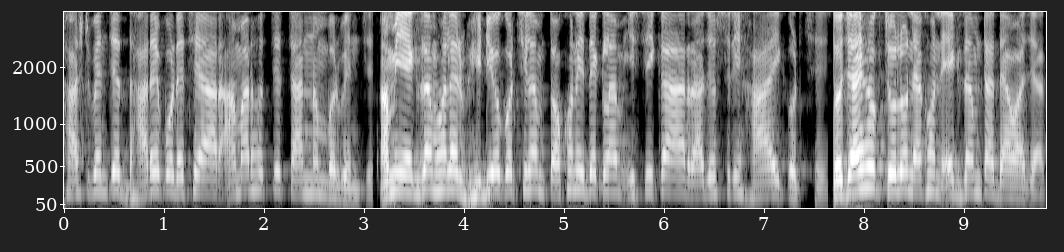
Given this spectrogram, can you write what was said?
ফার্স্ট বেঞ্চের ধারে পড়েছে আর আমার হচ্ছে চার নম্বর বেঞ্চে আমি এক্সাম হলের ভিডিও করছিলাম, তখনই দেখলাম ইসিকা আর রাজশ্রী হাই করছে। তো যাই হোক, চলুন এখন এক্সামটা দেওয়া যাক।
